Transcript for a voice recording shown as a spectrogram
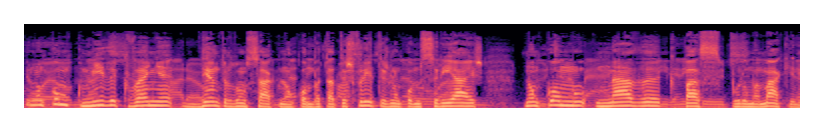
Eu não como comida que venha dentro de um saco, não como batatas fritas, não como cereais, não como nada que passe por uma máquina.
